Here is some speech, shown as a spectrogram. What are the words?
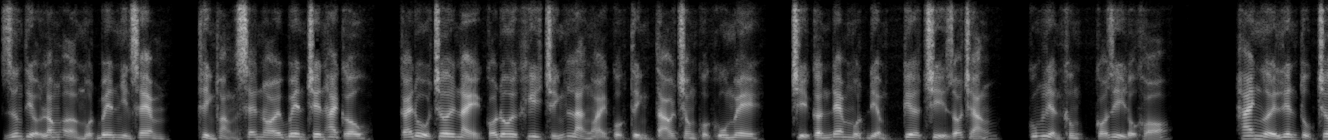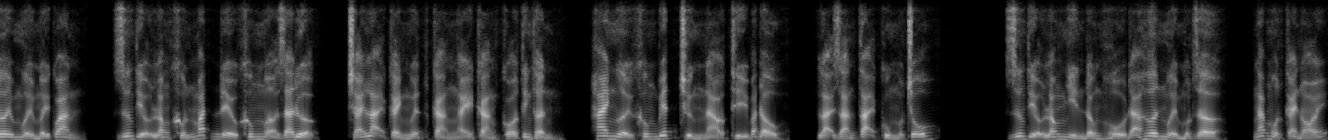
Dương tiểu long ở một bên nhìn xem, thỉnh thoảng sẽ nói bên trên hai câu, cái đồ chơi này có đôi khi chính là ngoài cuộc tỉnh táo trong cuộc u mê, chỉ cần đem một điểm kia chỉ rõ trắng, cũng liền không có gì độ khó. Hai người liên tục chơi mười mấy quan, dương tiểu long khốn mắt đều không mở ra được, trái lại cảnh nguyện càng ngày càng có tinh thần, hai người không biết chừng nào thì bắt đầu, lại dán tại cùng một chỗ dương tiểu long nhìn đồng hồ đã hơn mười một giờ, ngáp một cái nói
